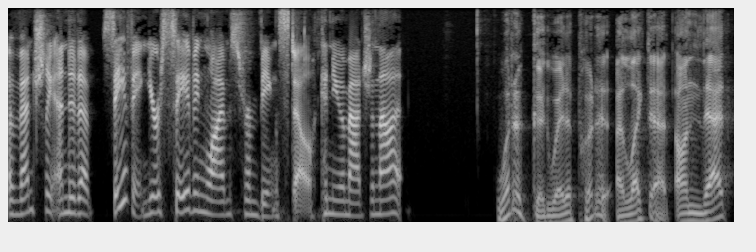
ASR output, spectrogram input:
eventually ended up saving. You're saving lives from being still. Can you imagine that? What a good way to put it. I like that. On that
